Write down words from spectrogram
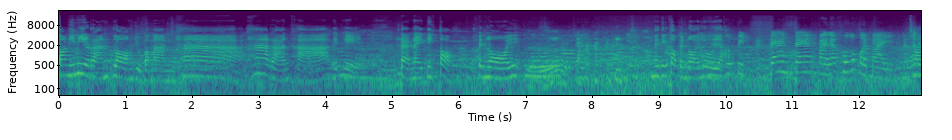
ตอนนี้มีร้านปลอมอยู่ประมาณ 5 5 ร้านค้าในเพจ แต่ใน t ิ k t o k เป็นร้อย ใน t ิ k t o k เป็นร้อยเลยอะคือปิดแจ้งแจ้งไปแล้วเขาก็เปิดใหม่แล้วก็ ใช่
